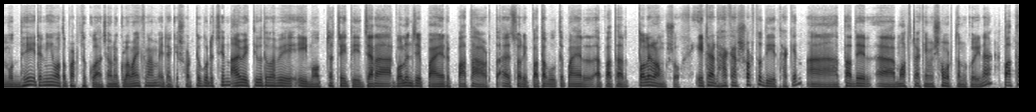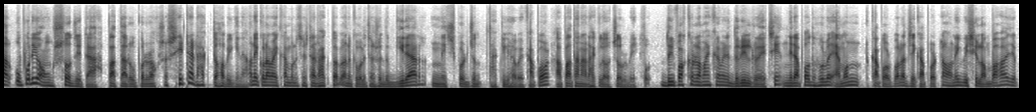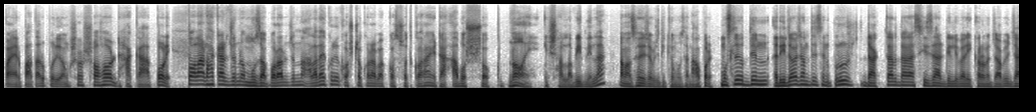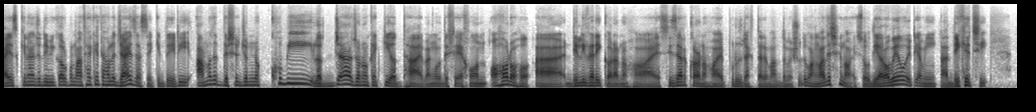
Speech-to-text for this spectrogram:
মধ্যে এটা নিয়ে মত পার্থক্য আছে। অনেক ওলামা ইকরাম এটাকে শর্ত করেছেন। আমি ব্যক্তিগতভাবে এই মতটা চাইতে যারা বলেন যে পায়ের পাতা সরি পাতা বলতে পায়ের পাতার তলের অংশ, এটা ঢাকার শর্ত দিয়ে থাকেন তাদের মতটাকে আমি সমর্থন করি না। পাতার উপরই অংশ অংশ যেটা পাতার উপরের অংশ, সেটা ঢাকতে হবে কিনা? অনেক ওলামা এখানে বলেছেন সেটা ঢাকতে হবে, অনেকে বলেছেন শুধু গিরার নিচ পর্যন্ত থাকলেই হবে কাপড়, আর পাতা না ঢাকলেও চলবে। দুই পক্ষের ওলামা দলিল রয়েছে, নিরাপদ হলো এমন কাপড় পরা যে কাপড়টা অনেক বেশি লম্বা হয়, যে পায়ের পাতার উপরে অংশ সহ ঢাকা পড়ে। তলা ঢাকার জন্য, মোজা পরার জন্য আলাদা করে কষ্ট করা বা কসরত করা এটা আবশ্যক নয়। ইনশাল্লাহ বিদিনিল্লা নামাজ হয়ে যাবে যদি কেউ মোজা না পড়ে মুসলিউদ্দিন হৃদয় জানতেছেন, পুরুষ ডাক্তার দ্বারা সিজার ডেলিভারি করানো যাবে, জায়েজ কিনা যদি বিকল্প না থাকে তাহলে জায়েজ আছে, কিন্তু এটি আমাদের দেশের জন্য খুবই লজ্জাজনক একটি অধ্যায়। বাংলাদেশে এখন অহরহ ডেলিভারি করানো হয় সিজার করানো হয় পুরুষ ডাক্তারের মাধ্যমে। শুধু বাংলাদেশে নয়, সৌদি আরবেও এটি আমি দেখেছি,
